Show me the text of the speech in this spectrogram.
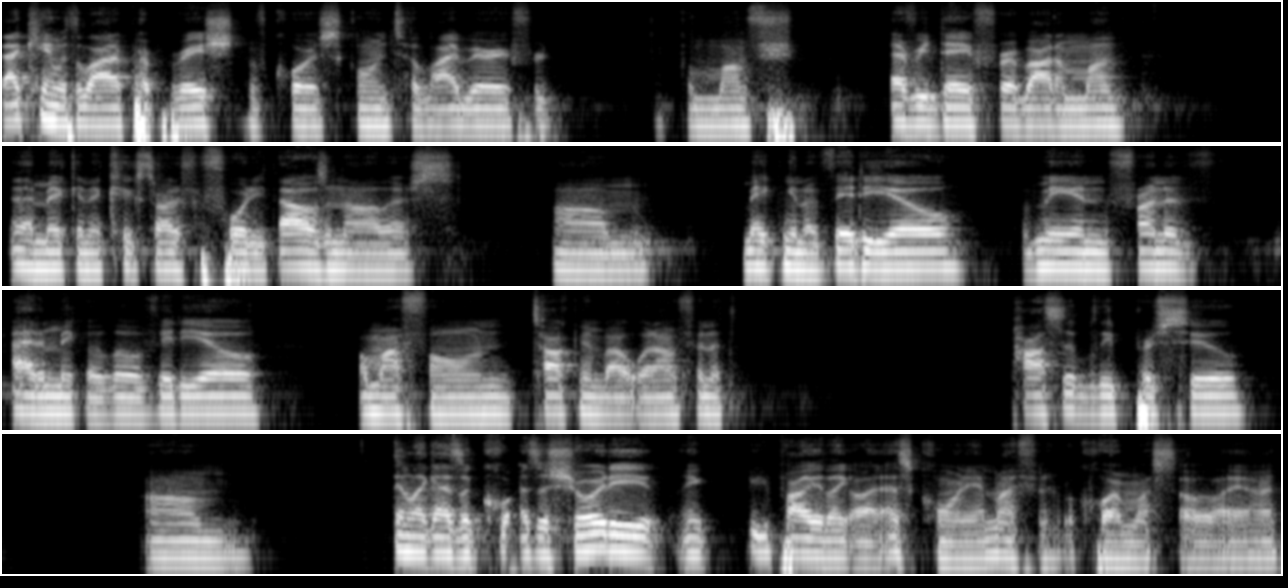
that came with a lot of preparation. Of course, going to the library for like a month every day for about a month, and then making a Kickstarter for forty thousand um, dollars. Making a video of me in front of. I had to make a little video on my phone talking about what I'm finna possibly pursue. Um, and like as a as a shorty, like you probably like, oh, that's corny. I'm not finna record myself. Like, I,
